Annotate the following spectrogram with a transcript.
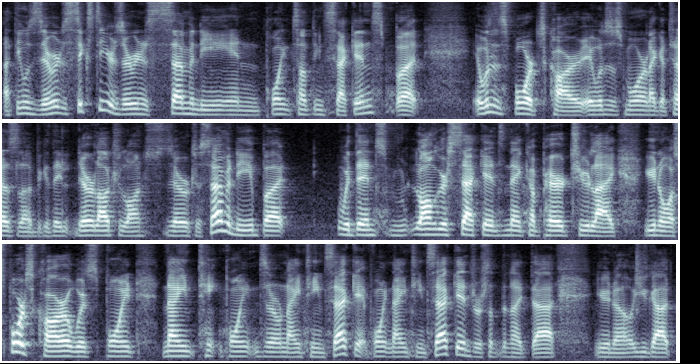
I think it was zero to sixty or zero to seventy in point something seconds, but it wasn't sports car. It was just more like a Tesla because they they're allowed to launch zero to seventy, but within longer seconds than compared to like you know a sports car which point 19 point zero nineteen second point 19 seconds or something like that. You know you got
